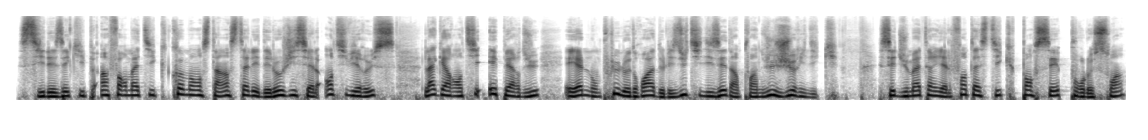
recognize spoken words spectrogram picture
Si les équipes informatiques commencent à installer des logiciels antivirus, la garantie est perdue et elles n'ont plus le droit de les utiliser d'un point de vue juridique. C'est du matériel fantastique pensé pour le soin,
